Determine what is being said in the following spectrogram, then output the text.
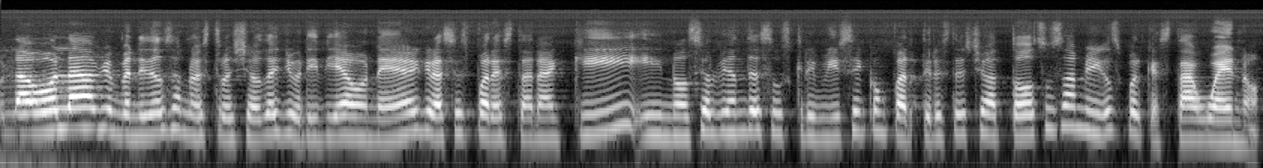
Hola, hola, bienvenidos a nuestro show de Yuridia On Air. Gracias por estar aquí y no se olviden de suscribirse y compartir este show a todos sus amigos porque está bueno.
